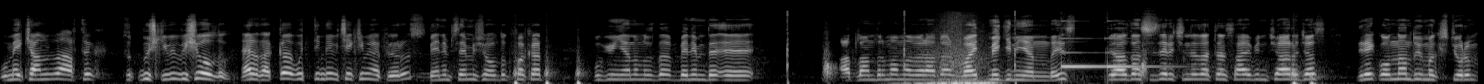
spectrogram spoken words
Bu mekanda da artık tutmuş gibi bir şey olduk. Her dakika Buttim'de bir çekim yapıyoruz. benimsemiş olduk fakat bugün yanımızda benim de e, adlandırmamla beraber White Maggie'nin yanındayız. Birazdan sizler için de zaten sahibini çağıracağız. Direkt ondan duymak istiyorum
